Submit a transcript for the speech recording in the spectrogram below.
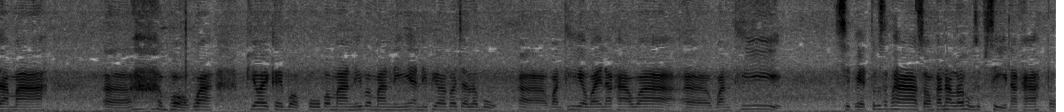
จะมาอบอกว่าพี่อ้อยเคยบอกโปรประมาณนี้ประมาณนี้ อันนี้พี่อ้อยก็จะระบุวันที่เอาไว้นะคะว่าวันที่ 11 พฤษภา 2564 นะคะโปร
